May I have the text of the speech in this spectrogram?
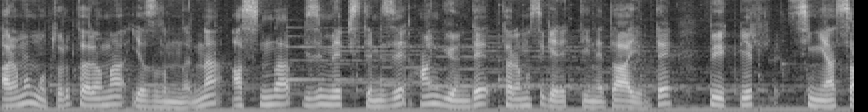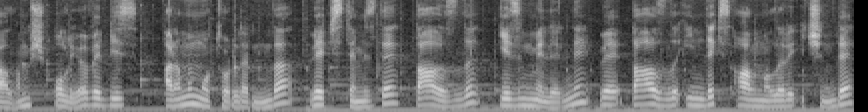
arama motoru tarama yazılımlarına aslında bizim web sitemizi hangi yönde taraması gerektiğine dair de büyük bir sinyal sağlamış oluyor ve biz arama motorlarında web sitemizde daha hızlı gezinmelerini ve daha hızlı indeks almaları için de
